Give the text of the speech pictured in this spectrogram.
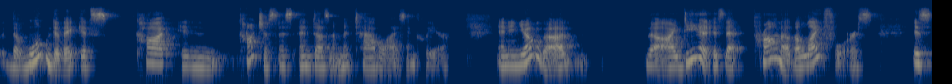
the wound of it gets caught in consciousness and doesn't metabolize and clear. And in yoga, the idea is that prana, the life force, is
